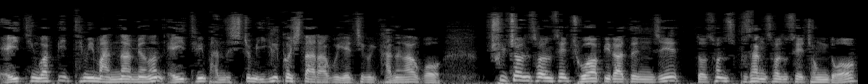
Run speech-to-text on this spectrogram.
A 팀과 B 팀이 만나면은 A 팀이 반드시 좀 이길 것이다라고 예측이 가능하고 출전 선수의 조합이라든지 또 선수 부상 선수의 정도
